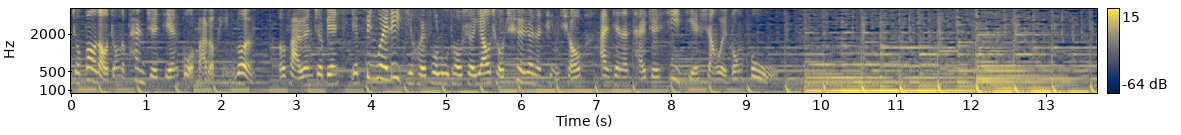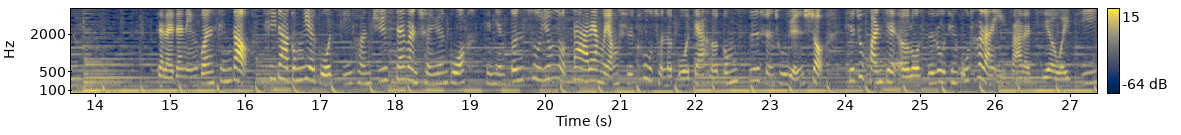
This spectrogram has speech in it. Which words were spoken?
就报道中的判决结果发表评论，而法院这边也并未立即回复路透社要求确认的请求。案件的裁决细节尚未公布。再来带您关心到，七大工业国集团 G7 成员国今天敦促拥有大量粮食库存的国家和公司伸出援手，协助缓解俄罗斯入侵乌克兰引发的饥饿危机。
